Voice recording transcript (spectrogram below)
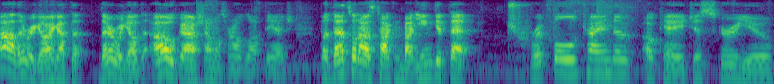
Oh, there we go. I got the... There we go. Oh, gosh. I almost rolled off the edge. But that's what I was talking about. You can get that triple kind of... Okay, just screw you.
